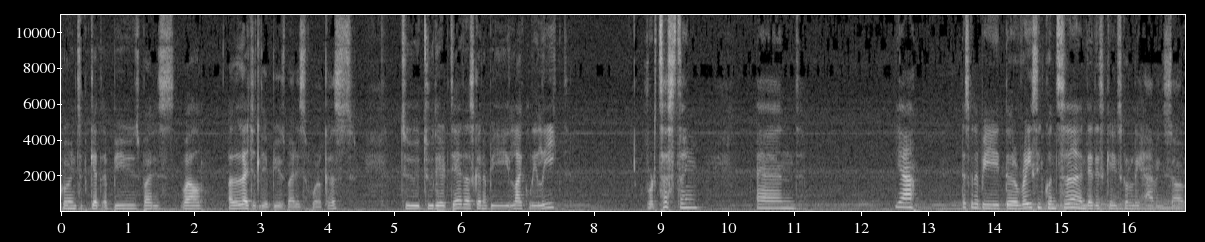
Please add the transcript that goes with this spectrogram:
Going to get abused by this, well, allegedly abused by these workers. To, to their data is gonna be likely leaked for testing. And yeah, that's gonna be the racing concern that this game is currently having. So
